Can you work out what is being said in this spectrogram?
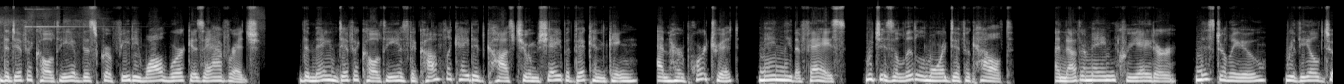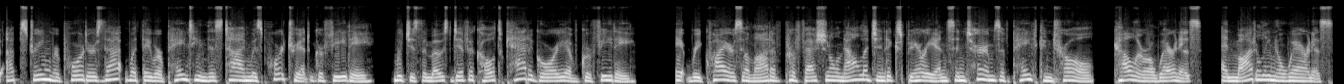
the difficulty of this graffiti wall work is average. The main difficulty is the complicated costume shape of Bicang King, and her portrait, mainly the face, which is a little more difficult. Another main creator, Mr. Liu, revealed to upstream reporters that what they were painting this time was portrait graffiti, which is the most difficult category of graffiti. It requires a lot of professional knowledge and experience in terms of paint control, color awareness, and modeling awareness.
